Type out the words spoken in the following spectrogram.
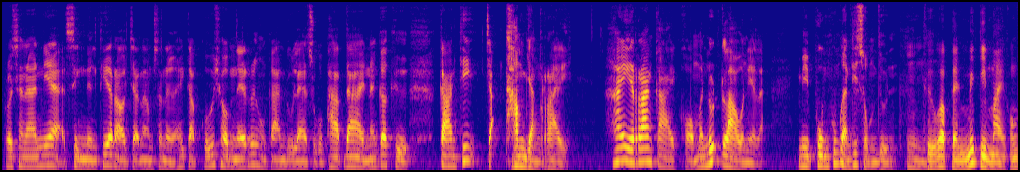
เพราะฉะนั้นเนี่ยสิ่งหนึ่งที่เราจะนำเสนอให้กับคุณผู้ชมในเรื่องของการดูแลสุขภาพได้ นั่นก็คือการที่จะทำอย่างไร ให้ร่างกายของมนุษย์เราเนี่ยแหละมีภูมิคุ้มกันที่สมดุล ถือว่าเป็นมิติใหม่ของ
